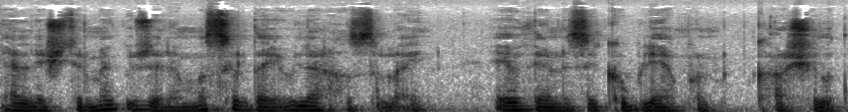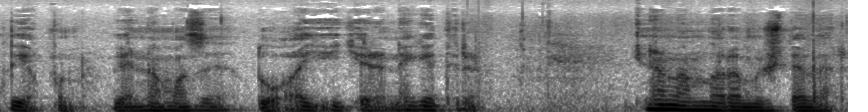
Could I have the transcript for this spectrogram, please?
yerleştirmek üzere Mısır'da evler hazırlayın. Evlerinizi kıble yapın, karşılıklı yapın ve namazı, duayı yerine getirin. İnananlara müjde ver.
